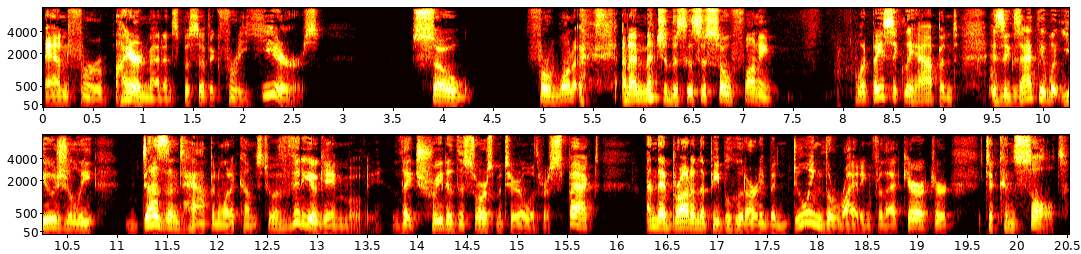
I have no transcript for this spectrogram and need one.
and for Iron Man in specific for years. So, for one, and I mentioned this, this is so funny. What basically happened is exactly what usually doesn't happen when it comes to a video game movie. They treated the source material with respect, and they brought in the people who had already been doing the writing for that character to consult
